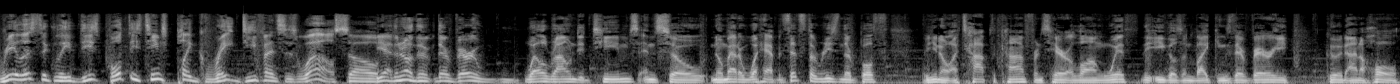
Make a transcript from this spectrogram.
realistically, these both these teams play great defense as well. So Yeah, they're, no, they're they're very well-rounded teams, and so no matter what happens, that's the reason they're both, you know, atop the conference here, along with the Eagles and Vikings. They're very good on a whole.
